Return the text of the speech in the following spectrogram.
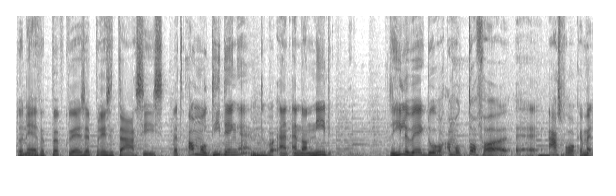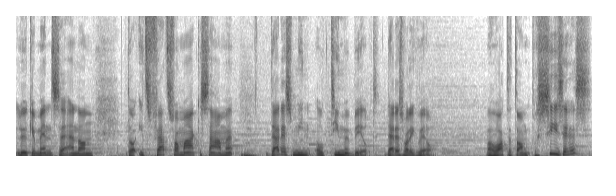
Doen even pubquizzen, presentaties. Met allemaal die dingen. Mhm. En, en dan niet de hele week door allemaal toffe eh, aanspraken met leuke mensen. En dan door iets vets van maken samen. Mhm. Dat is mijn ultieme beeld. Dat is wat ik wil. Maar wat het dan precies is,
